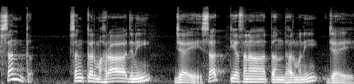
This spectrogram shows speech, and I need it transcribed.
સંત શંકર મહારાજની જય, સત્ય સનાતન ધર્મની જય.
